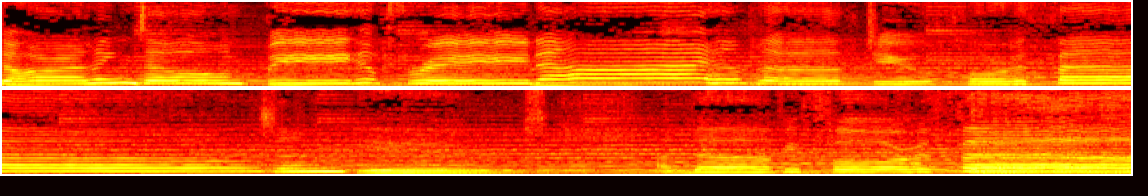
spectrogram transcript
Darling, don't be afraid. I have loved you for a thousand years. I love you for a thousand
